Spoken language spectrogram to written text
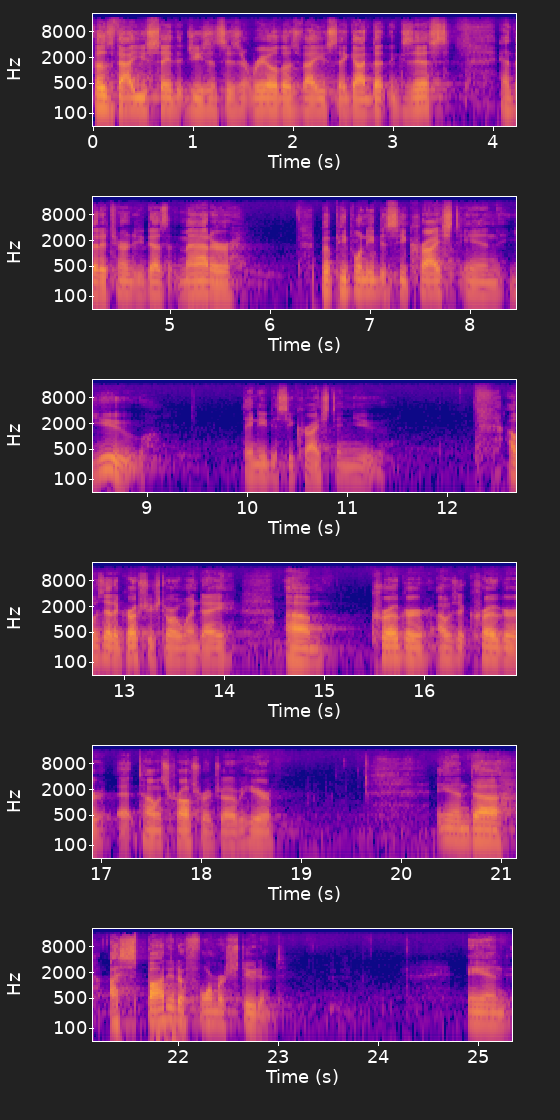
Those values say that Jesus isn't real. Those values say God doesn't exist and that eternity doesn't matter. But people need to see Christ in you. They need to see Christ in you. I was at a grocery store one day. Um, Kroger. I was at Kroger at Thomas Crossroads right over here. And uh, I spotted a former student. And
